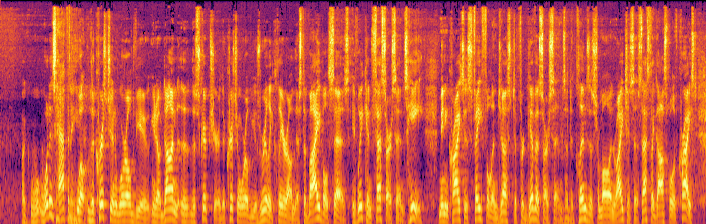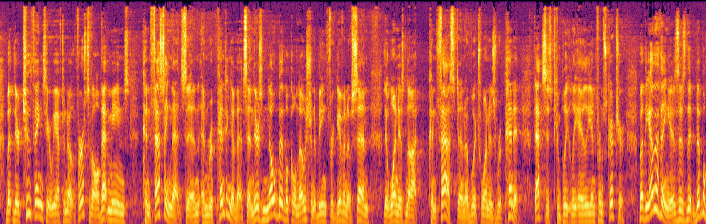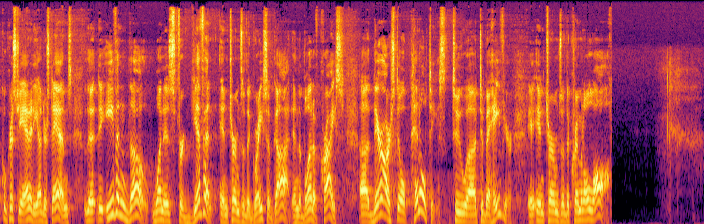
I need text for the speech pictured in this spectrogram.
Like, what is happening? Here? Well, the Christian worldview, you know, Don, the, the, scripture, the Christian worldview is really clear on this. The Bible says if we confess our sins, He, meaning Christ, is faithful and just to forgive us our sins and to cleanse us from all unrighteousness. That's the gospel of Christ. But there are two things here we have to note. First of all, that means confessing that sin and repenting of that sin. There's no biblical notion of being forgiven of sin that one has not confessed and of which one has repented. That's just completely alien from Scripture. But the other thing is, is that biblical Christianity understands that the even though one is forgiven in terms of the grace of God and the blood of Christ, uh, there are still penalties to, uh, to behavior in, terms of the criminal law.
